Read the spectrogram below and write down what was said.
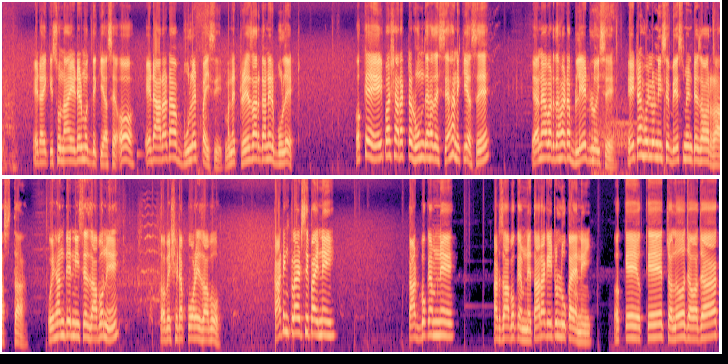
এটাই কিছু না, এটার মধ্যে কি আছে? ও, এটা আর একটা বুলেট পাইছি মানে ট্রেজার গানের বুলেট। ওকে, এই পাশে আর একটা রুম দেখা যাচ্ছে এখানে কি আছে? এখানে আবার দেখো একটা ব্লেড লইছে। এইটা হইল নিচে বেসমেন্টে যাওয়ার রাস্তা। ওইখান দিয়ে নিচে যাব নে, তবে সেটা পরে যাব। কাটিং প্লায়ার্সই পাই নেই। কাটবো কেমনে? আর যাব কেমনে? তার আগে একটু লুকায় নেই। ওকে ওকে চলো, যাওয়া যাক।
